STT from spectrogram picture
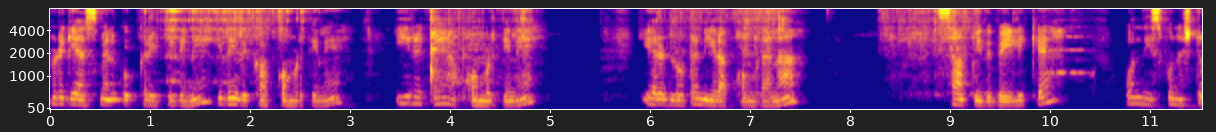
ನೋಡಿ, ಗ್ಯಾಸ್ ಮೇಲೆ ಕುಕ್ಕರ್ ಇಟ್ಟಿದ್ದೀನಿ. ಇದು ಇದಕ್ಕೆ ಹಾಕ್ಕೊಂಬಿಡ್ತೀನಿ. ಹೀರೆಕಾಯಿ ಹಾಕ್ಕೊಂಬಿಡ್ತೀನಿ. ಎರಡು ಲೋಟ ನೀರು ಹಾಕ್ಕೊಂಬಿಡೋಣ. ಸಾಕು ಇದು ಬೇಯಲಿಕ್ಕೆ. ಒಂದು ಸ್ಪೂನಷ್ಟು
